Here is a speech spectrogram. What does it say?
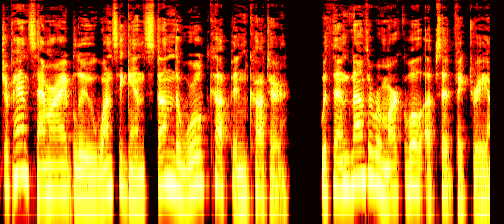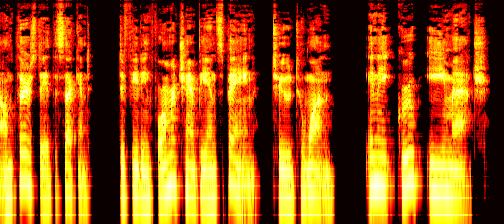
Japan Samurai Blue once again stunned the World Cup in Qatar with another remarkable upset victory on Thursday the 2nd, defeating former champion Spain 2 to 1 in a Group E match.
